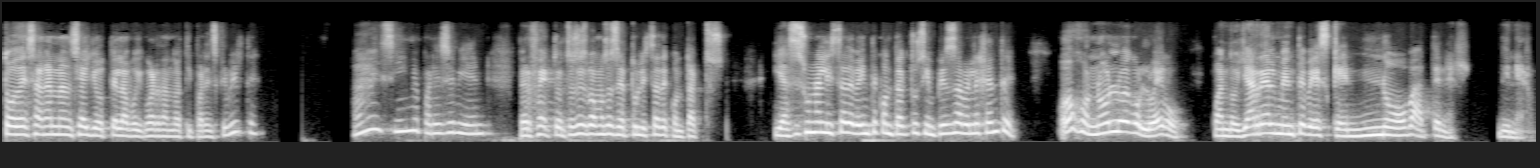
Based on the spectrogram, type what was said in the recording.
toda esa ganancia yo te la voy guardando a ti para inscribirte. Ay, sí, me parece bien. Perfecto. Entonces vamos a hacer tu lista de contactos. Y haces una lista de 20 contactos y empiezas a verle gente. Ojo, no luego, luego, cuando ya realmente ves que no va a tener dinero.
